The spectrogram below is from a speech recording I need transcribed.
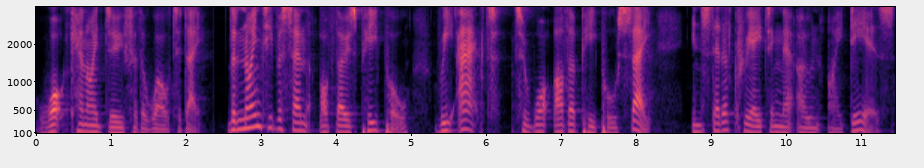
what can I do for the world today? The 90% of those people react to what other people say instead of creating their own ideas.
